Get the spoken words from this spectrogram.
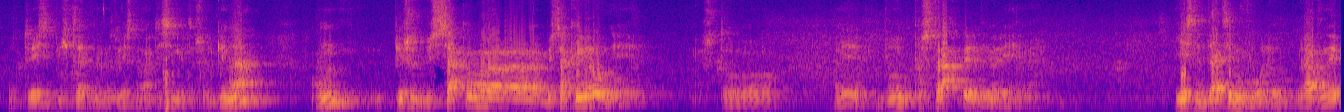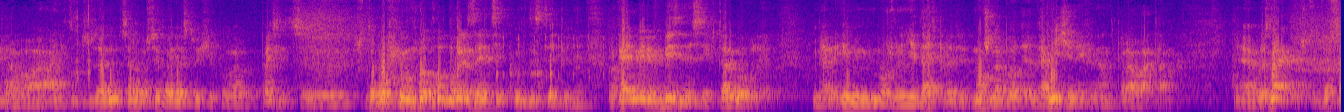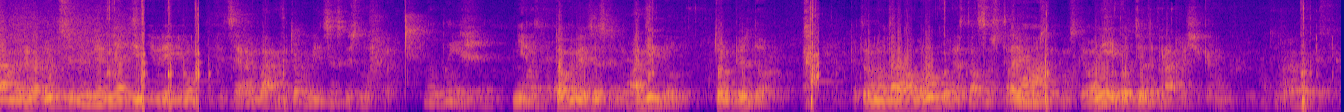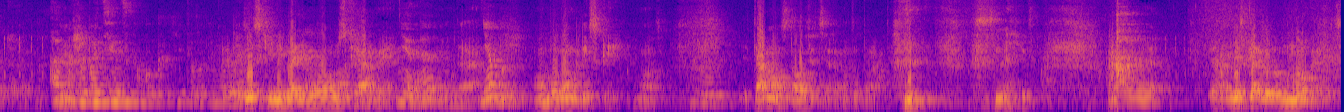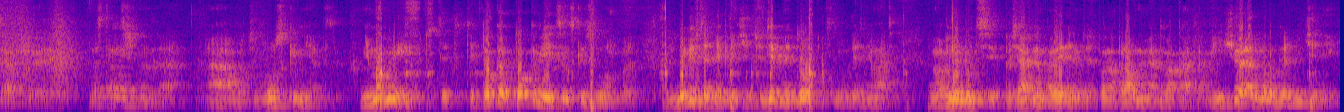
Вот если почитать нам известного антисемита Шульгина, он пишет без всякого, без всякой иронии, что э, будет страх перед евреями. Если дать им волю, равные права, они тут займутся во все главенствующие по- позиции, что, в общем, могло произойти в какой-то степени. По крайней мере, в бизнесе и в торговле. Например, им можно не дать, можно было ограниченные финансовые права там. Э, Вы знаете, что до самой революции, например, ни один еврей не был офицером в армии, только медицинской службы. Ну, были же. Нет, Вот, только медицинская служба. Один был, Том Пельдор, которому оторвал руку и остался в строю Да. в Московской войне, его сделали прапорщиком. А к Жаботинскому какие-то вот... Революционский не воевал в русской армии. Нет, да? Да. Не был? Он был в английской. Вот. И там он стал офицером, это правда. Значит, э, в английской армии было много офицеров, э, достаточно, да. А вот в русской нет. Не могли. Только, только медицинской службы. То есть были всякие ограничения, судебные должности не могли занимать. Не могли быть присяжным поверенным, то есть полноправными адвокатами. И еще ряд было ограничений.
